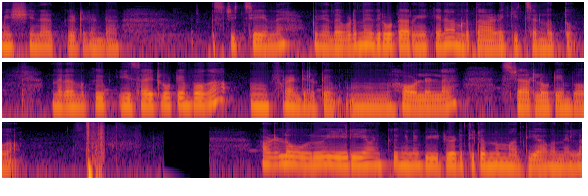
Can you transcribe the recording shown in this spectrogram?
മെഷീനൊക്കെ ഇട്ടിട്ടുണ്ട്. സ്റ്റിച്ച് ചെയ്യുന്നത് പിന്നെ ഇത് ഇവിടെ നിന്ന് ഇതിലോട്ട് ഇറങ്ങിക്കഴിഞ്ഞാൽ നമ്മൾ താഴെ കിച്ചണിലെത്തും അന്നേരം നമുക്ക് ഈ സൈഡിലോട്ടേയും പോകാം ഫ്രണ്ടിലോട്ടേയും ഹോളിലുള്ള സ്റ്റാറിലോട്ടേയും പോകാം. അവിടെയുള്ള ഓരോ ഏരിയയും എനിക്ക് ഇങ്ങനെ വീഡിയോ എടുത്തിട്ടൊന്നും മതിയാവുന്നില്ല.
